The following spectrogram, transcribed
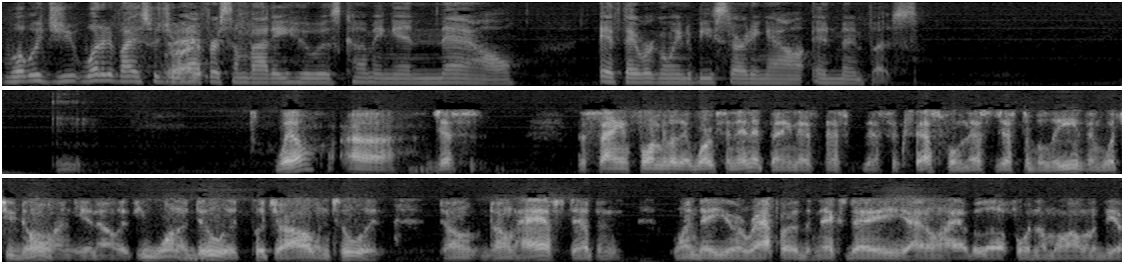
what would you what advice would you Right. have for somebody who is coming in now if they were going to be starting out in Memphis? Well, uh, just the same formula that works in anything that's that's that's successful, and that's just to believe in what you're doing. You know, if you want to do it, put your all into it. Don't don't half step. And one day you're a rapper, the next day I don't have the love for it no more. I want to be a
